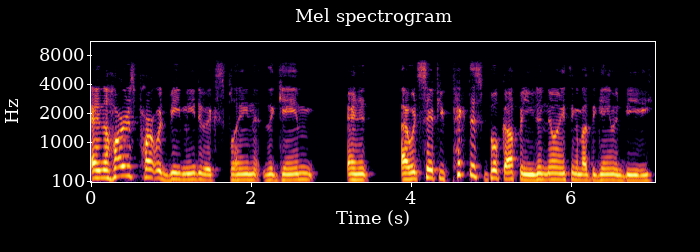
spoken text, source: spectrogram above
and the hardest part would be me to explain the game. And it, I would say if you pick this book up and you didn't know anything about the game, it'd be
